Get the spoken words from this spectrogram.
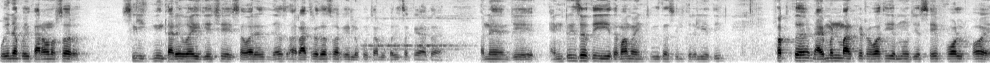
કોઈના કોઈ કારણોસર સીલની કાર્યવાહી જે છે સવારે દસ રાત્રે દસ વાગે લોકો ચાલુ કરી શક્યા હતા. અને જે એન્ટ્રીઝ હતી એ તમામ એન્ટ્રીઝને સીલ કરેલી હતી. ફક્ત ડાયમંડ માર્કેટ હોવાથી એમનું જે સેફ વોલ્ટ હોય,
